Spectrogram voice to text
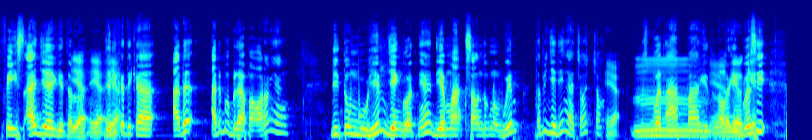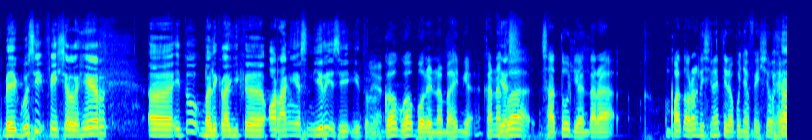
face aja gitu loh. Iya, iya, jadi iya. ketika ada ada beberapa orang yang ditumbuhin jenggotnya, dia maksa untuk numbuhin, tapi jadi nggak cocok. Iya. Terus buat apa gitu? iya. Bagi Oke, gue sih, bagi gue sih facial hair eh, itu balik lagi ke orangnya sendiri sih gitu loh. Gue gua boleh nambahin nggak? Karena Yes. gua satu di antara empat orang di sini tidak punya facial hair.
